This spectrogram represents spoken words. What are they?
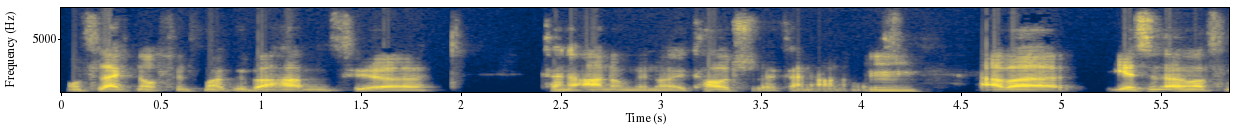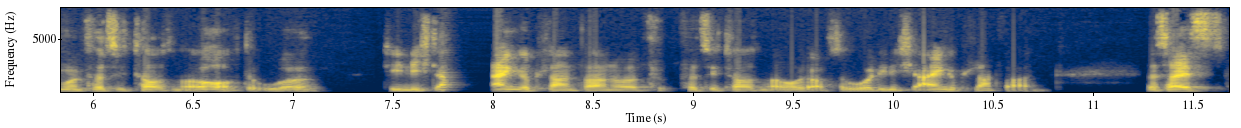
und vielleicht noch fünf Mark über haben für, keine Ahnung, eine neue Couch oder keine Ahnung. was. Mhm. Aber jetzt sind aber 45.000 Euro auf der Uhr, die nicht eingeplant waren, oder 40.000 Euro auf der Uhr, die nicht eingeplant waren. Das heißt,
